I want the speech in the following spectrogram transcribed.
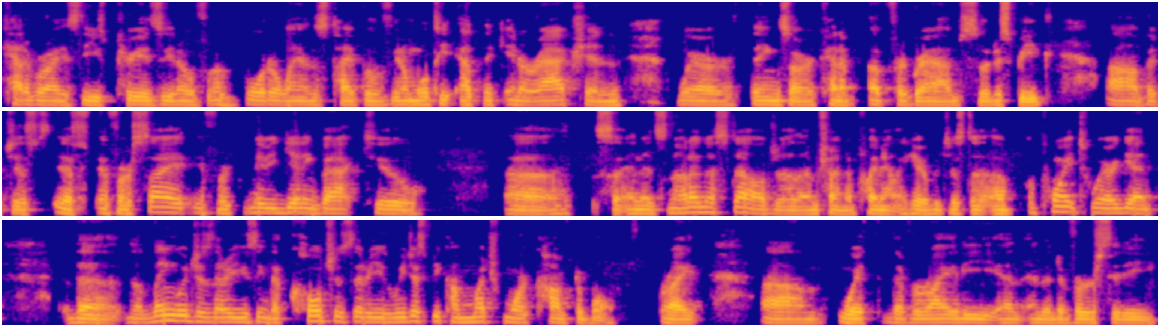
categorize these periods, you know, of borderlands type of, you know, multi-ethnic interaction where things are kind of up for grabs, so to speak. Uh, but just if if our site, if we're maybe getting back to uh, so, and it's not a nostalgia that I'm trying to point out here, but just a, a point where again, the the languages that are using, the cultures that are using, we just become much more comfortable, right, um, with the variety and, and the diversity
